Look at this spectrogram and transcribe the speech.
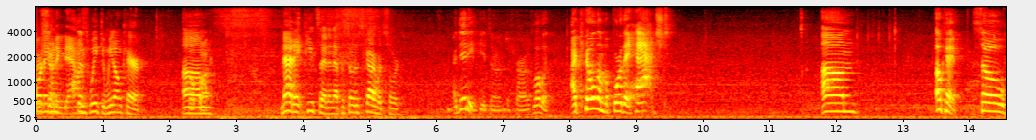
recording shutting down. this week, and we don't care. Oh, Um, fuck. Matt ate pizza in an episode of Skyward Sword. I did eat pizza in the. It was lovely. I killed them before they hatched. Um, okay, so,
